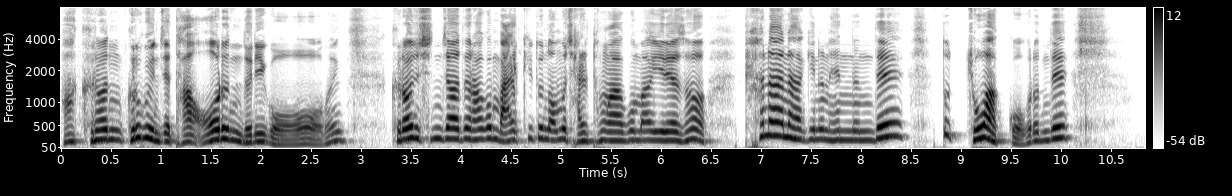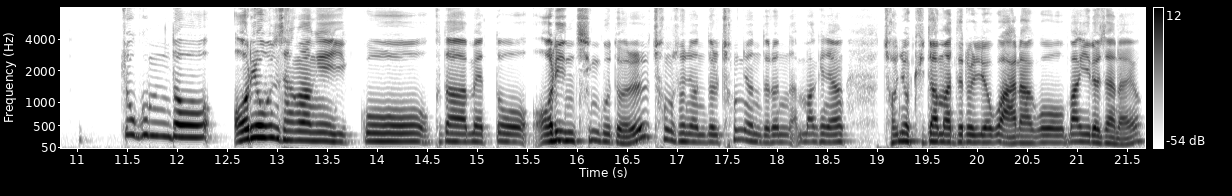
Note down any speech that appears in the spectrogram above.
아 그런 그리고 이제 다 어른들이고 그런 신자들하고 말귀도 너무 잘 통하고 막 이래서 편안하기는 했는데 또 좋았고 그런데 조금 더 어려운 상황에 있고 그다음에 또 어린 친구들, 청소년들, 청년들은 아마 그냥 전혀 귀담아 들으려고 안 하고 막 이러잖아요.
